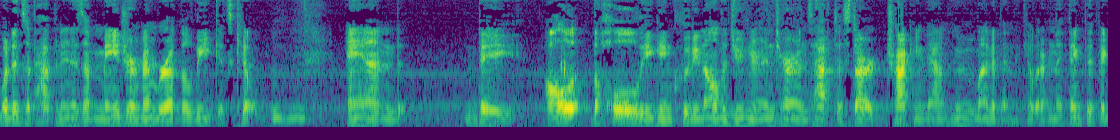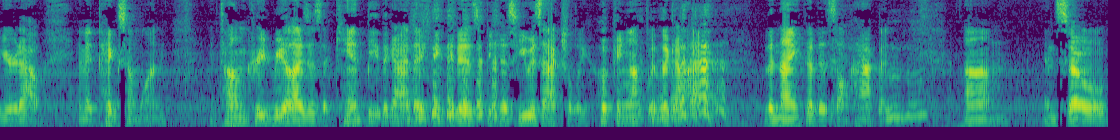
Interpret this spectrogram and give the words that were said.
what ends up happening is a major member of the league gets killed, and they all the whole league, including all the junior interns, have to start tracking down who might have been the killer. And they think they figure it out, and they peg someone. And Tom Creed realizes it can't be the guy they think it is because he was actually hooking up with the guy the night that this all happened. Um, and so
